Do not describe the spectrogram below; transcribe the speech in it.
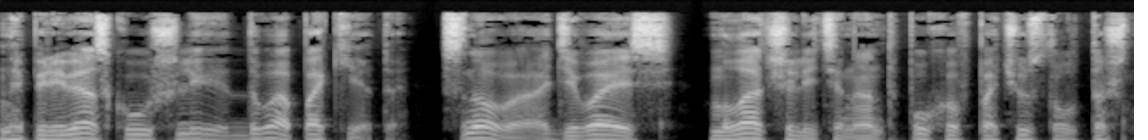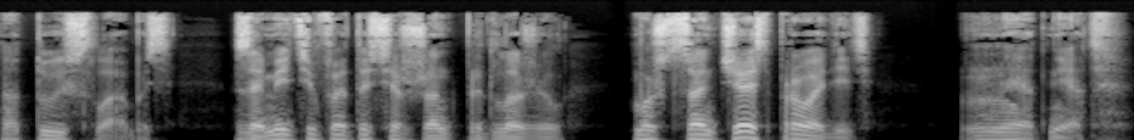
На перевязку ушли два пакета. Снова, одеваясь, младший лейтенант Пухов почувствовал тошноту и слабость. Заметив это, сержант предложил. «Может, санчасть проводить?» «Нет-нет,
